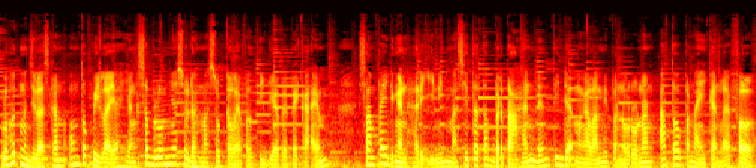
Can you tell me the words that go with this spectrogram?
Luhut menjelaskan untuk wilayah yang sebelumnya sudah masuk ke level 3 PPKM, sampai dengan hari ini masih tetap bertahan dan tidak mengalami penurunan atau penaikan level.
